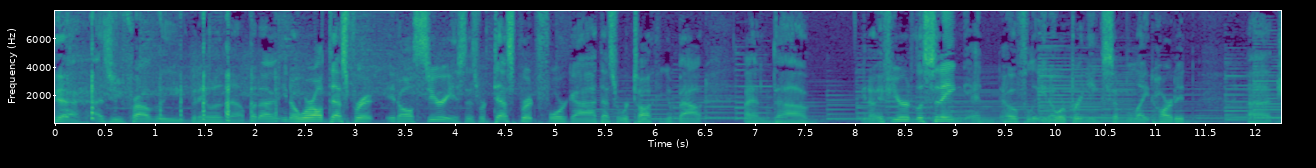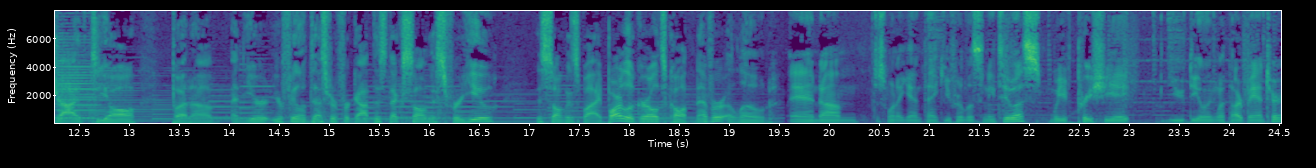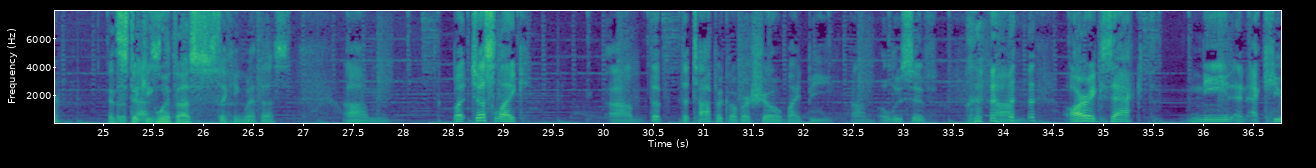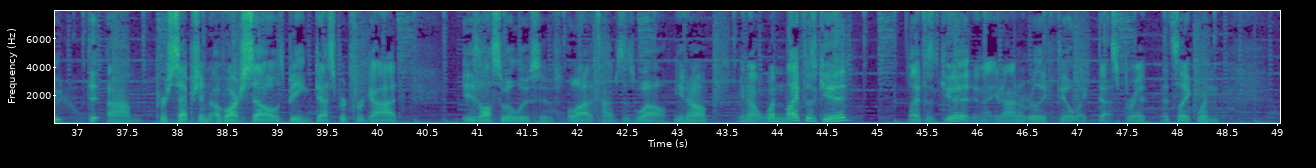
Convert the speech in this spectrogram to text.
yeah, as you've probably been able to know. But uh, you know, we're all desperate in all seriousness. We're desperate for God. That's what we're talking about. And um, you know, if you're listening, and hopefully, you know, we're bringing some lighthearted uh, jive to y'all. But um, and you're you're feeling desperate for God. This next song is for you. This song is by BarlowGirl. It's called "Never Alone." And um, just want to again thank you for listening to us. We appreciate you dealing with our banter, And sticking past- with us. sticking with us. Um, but just like um, the the topic of our show might be um, elusive, um, our exact need and acute um, perception of ourselves being desperate for God is also elusive a lot of times as well. You know, you know when life is good, life is good, and you know I don't really feel like desperate. It's like when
